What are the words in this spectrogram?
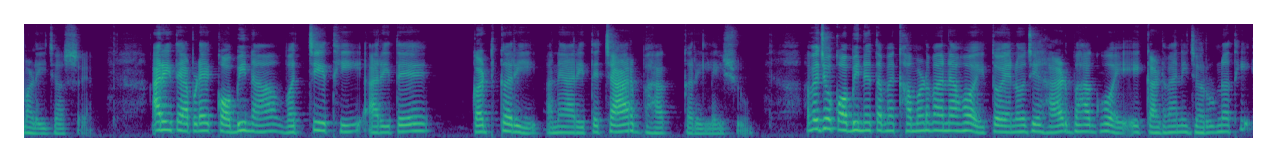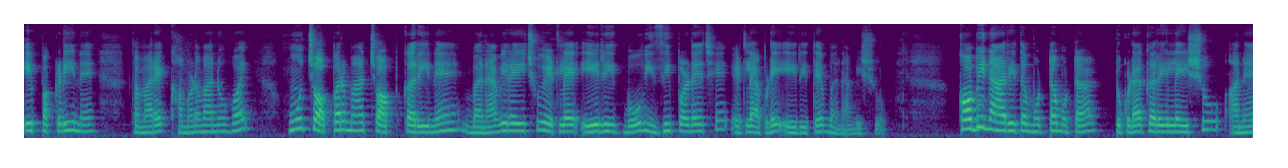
મળી જશે. આ રીતે આપણે કોબીના વચ્ચેથી આ રીતે કટ કરી અને આ રીતે ચાર ભાગ કરી લઈશું. હવે જો કોબીને તમે ખમણવાના હોય તો એનો જે હાર્ડ ભાગ હોય એ કાઢવાની જરૂર નથી. એ પકડીને તમારે ખમણવાનું હોય. હું ચોપરમાં ચોપ કરીને બનાવી રહી છું એટલે એ રીત બહુ ઇઝી પડે છે એટલે આપણે એ રીતે બનાવીશું. કોબીના આ રીતે મોટા મોટા ટુકડા કરી લઈશું અને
